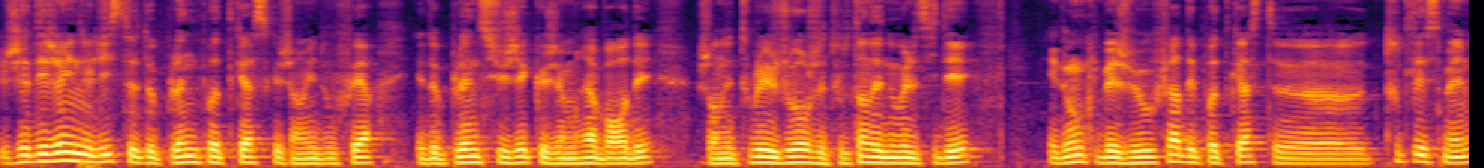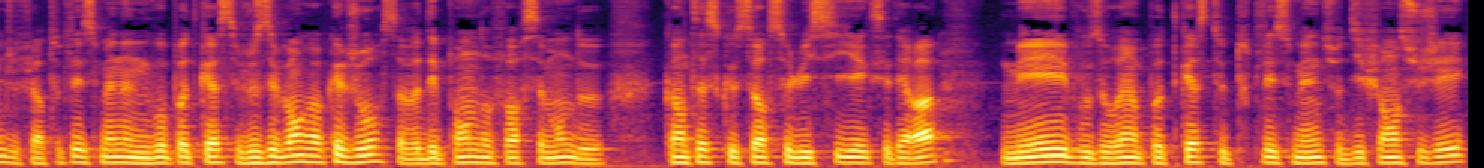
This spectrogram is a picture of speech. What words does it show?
j'ai déjà une liste de plein de podcasts que j'ai envie de vous faire et de plein de sujets que j'aimerais aborder. J'en ai tous les jours, j'ai tout le temps des nouvelles idées. Et donc, ben, je vais vous faire des podcasts euh, toutes les semaines. Je vais faire toutes les semaines un nouveau podcast. Je ne sais pas encore quel jour. Ça va dépendre forcément de quand est-ce que sort celui-ci, etc. Mais vous aurez un podcast toutes les semaines sur différents sujets.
